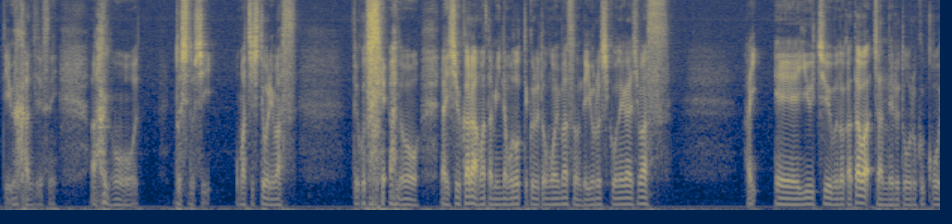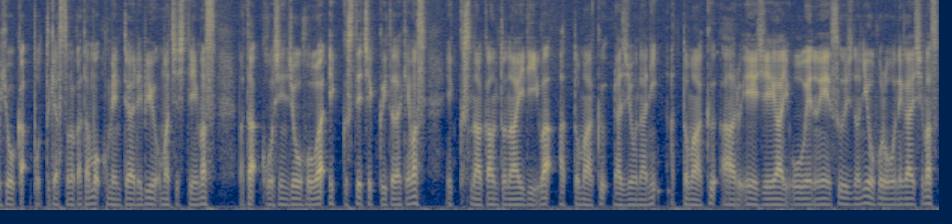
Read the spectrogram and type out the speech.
っていう感じですね。あの、どしどしお待ちしております。ということで、あの、来週からまたみんな戻ってくると思いますので、よろしくお願いします。えー YouTube の方はチャンネル登録、高評価、Podcast の方もコメントやレビューお待ちしています。また、更新情報は X でチェックいただけます。X のアカウントの ID は、アットマーク、ラジオナに、アットマーク、RAJIONA 数字の2をフォローお願いします。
